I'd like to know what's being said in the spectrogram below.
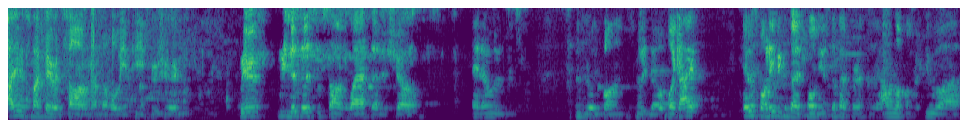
I think it's my favorite song on the whole EP for sure. We we did this song last at a show, and it was it was really fun. It's really dope. Like I, it was funny because I told Yusuf at first, I don't know if I'm gonna do uh,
